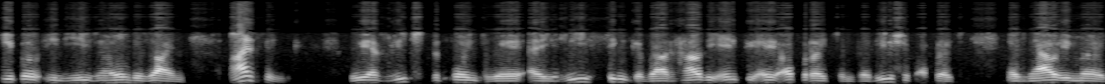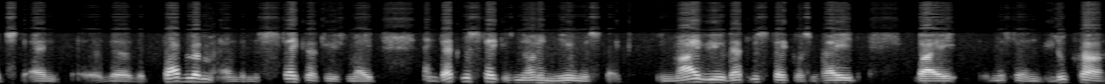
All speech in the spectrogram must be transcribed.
people in his whole design. I think we have reached the point where a rethink about how the NPA operates and the leadership operates has now emerged. And uh, the, the problem and the mistake that we've made, and that mistake is not a new mistake. In my view, that mistake was made by Mr. Ngcuka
